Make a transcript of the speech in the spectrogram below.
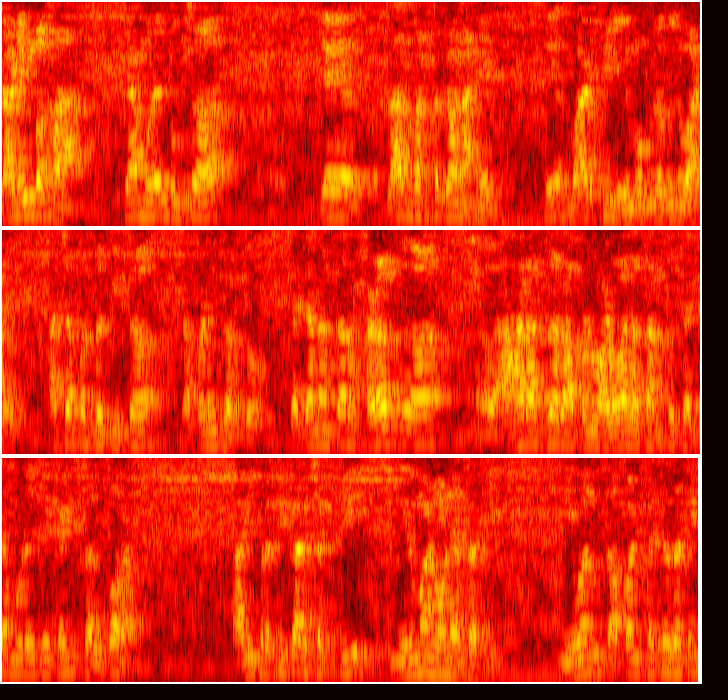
डाळिंब खा. त्यामुळे तुमचं जे लाल रक्तकण आहेत ते वाढतील हिमोग्लोबिन वाढेल. अशा पद्धतीचं आपण हे करतो. त्याच्यानंतर हळद आहारात जर आपण वाढवायला सांगतो त्याच्यामुळे जे काही सल्फर आहे आणि प्रतिकारशक्ती निर्माण होण्यासाठी इवन आपण त्याच्यासाठी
